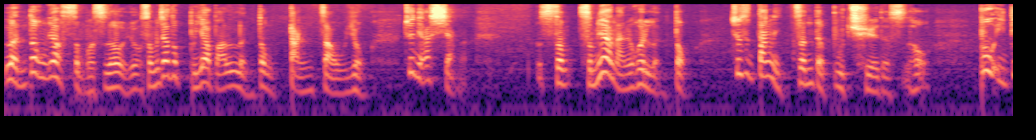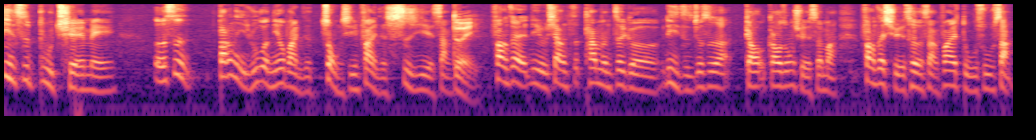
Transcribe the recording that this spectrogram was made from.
冷冻要什么时候有用？什么叫做不要把冷冻当招用？就你要想啊，什什么样男人会冷冻？就是当你真的不缺的时候，不一定是不缺没，而是。当你如果你有把你的重心放在你的事业上，对，放在例如像这他们这个例子就是高高中学生嘛，放在学测上，放在读书上，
